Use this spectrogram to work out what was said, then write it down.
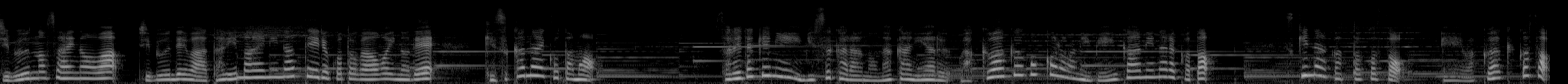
自分の才能は自分では当たり前になっていることが多いので気づかないことも。それだけに自らの中にあるワクワク心に敏感になること。好きなことこそえー、ワクワクこそ、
